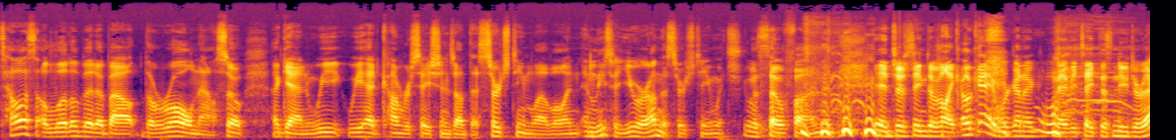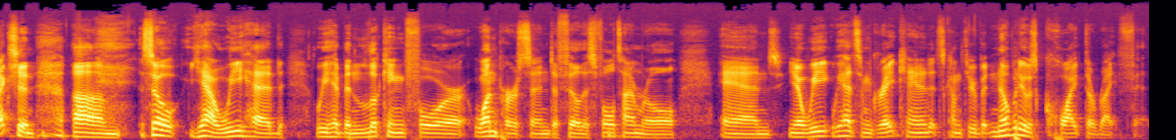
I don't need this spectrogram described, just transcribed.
tell us a little bit about the role now. So, again, we we had conversations on the search team level, and, and Lisa, you were on the search team, which was so fun and interesting to like. Okay, we're gonna maybe take this new direction. Um, so, yeah, we had we had been looking for one person to fill this full time role, and you know, we we had some great candidates come through, but nobody was quite the right fit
